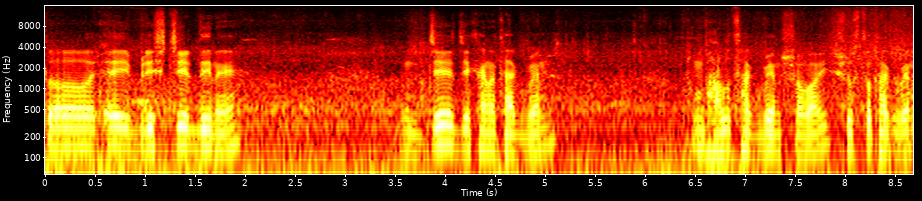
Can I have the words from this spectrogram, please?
তো এই বৃষ্টির দিনে যে যেখানে থাকবেন ভালো থাকবেন সবাই, সুস্থ থাকবেন,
